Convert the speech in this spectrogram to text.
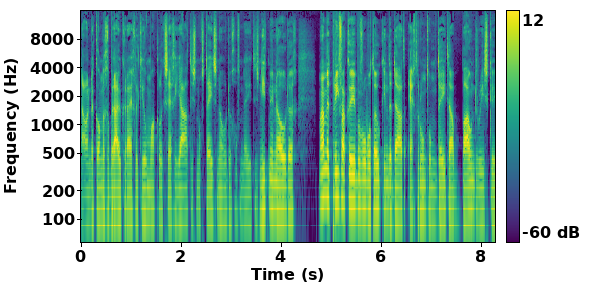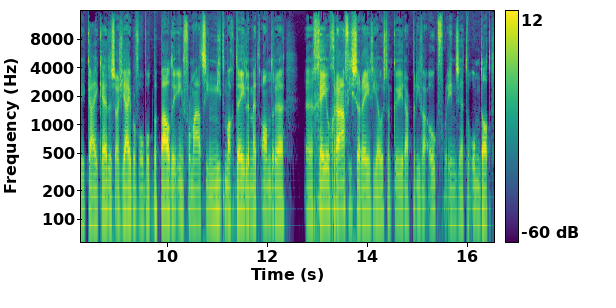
Nou, en dan kan de gebruiker eigenlijk heel makkelijk zeggen ja, het is nog steeds nodig of nee, het is niet meer nodig. Maar met Priva kun je bijvoorbeeld ook inderdaad echt rondom data boundaries kun je kijken. Hè. Dus als jij bijvoorbeeld bepaalde informatie niet mag delen met andere eh, geografische regio's, dan kun je daar Priva ook voor inzetten om dat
